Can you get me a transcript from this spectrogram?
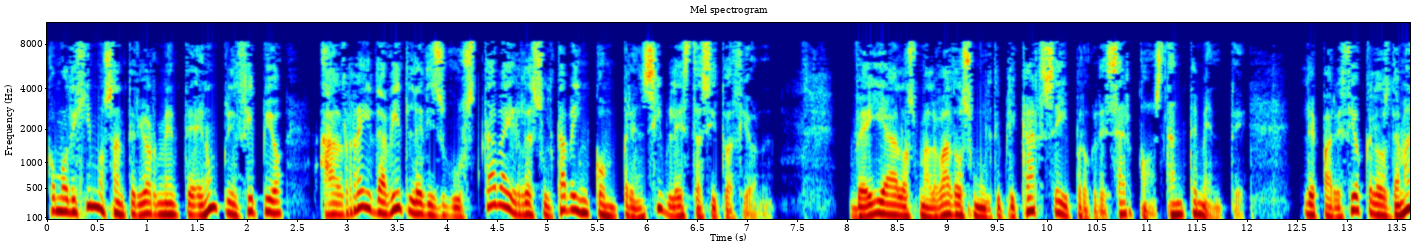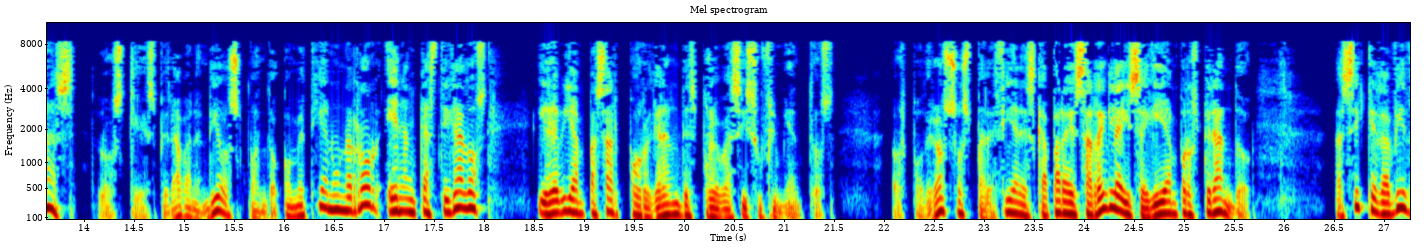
Como dijimos anteriormente, en un principio, al rey David le disgustaba y resultaba incomprensible esta situación. Veía a los malvados multiplicarse y progresar constantemente. Le pareció que los demás, los que esperaban en Dios, cuando cometían un error, eran castigados y debían pasar por grandes pruebas y sufrimientos. Los poderosos parecían escapar a esa regla y seguían prosperando. Así que David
